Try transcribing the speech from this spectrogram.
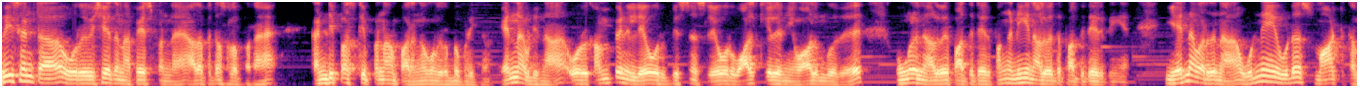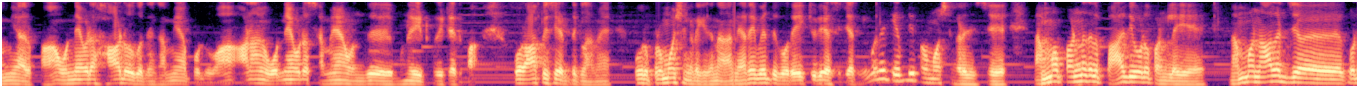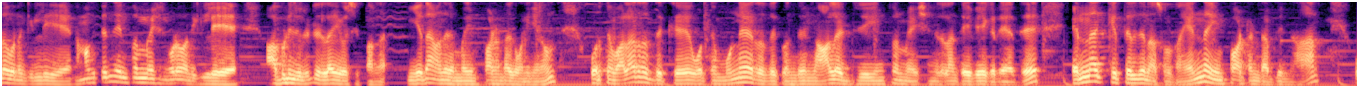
ரீசெண்டாக ஒரு விஷயத்தை நான் ஃபேஸ் பண்ணேன். அதை பற்றி தான் சொல்ல போகிறேன் கண்டிப்பாக ஸ்கிப் பண்ணால் பாருங்கள் உங்களுக்கு ரொம்ப பிடிக்கும். என்ன அப்படின்னா ஒரு கம்பெனிலேயோ ஒரு பிஸ்னஸ்லையோ ஒரு வாழ்க்கையில் நீங்கள் வாழும்போது உங்களை நாலு பேர் பார்த்துட்டே இருப்பாங்க நீங்கள் நாலு பேர்த்த பார்த்துட்டே இருப்பீங்க. இங்கே என்ன வருதுன்னா உன்னைய விட ஸ்மார்ட் கம்மியாக இருப்பான் உன்னைய விட ஹார்ட் ஒர்க் கொஞ்சம் கம்மியாக போடுவான் ஆனால் அவன் உன்னைய விட செமையாக வந்து முன்னேறிட்டு போயிட்டே இருப்பான். ஒரு ஆஃபீஸே எடுத்துக்கலாமே ஒரு ப்ரொமோஷன் கிடைக்குதுன்னா நிறைய பேருக்கு ஒரே கியூரியாசிட்டியாக இருக்கும் உனக்கு எப்படி ப்ரொமோஷன் கிடைச்சிச்சு? நம்ம பண்ணதில் பாதியோட பண்ணலையே நம்ம நாலெட்ஜை கூட உனக்கு இல்லையே நமக்கு தெரிஞ்ச இன்ஃபர்மேஷன் கூட உனக்கு இல்லையே அப்படின்னு சொல்லிட்டு எல்லாம் யோசிப்பாங்க. இங்கே தான் வந்து ரொம்ப இம்பார்ட்டண்ட்டாக கவனிக்கணும். ஒருத்தன் வளர்றதுக்கு ஒருத்தன் முன்னேறதுக்கு வந்து நாலெட்ஜு இன்ஃபர்மேஷன் இதெல்லாம் தேவையே கிடையாது. எனக்கு தெரிஞ்சு நான் சொல்கிறேன் என்ன இம்பார்ட்டண்ட் அப்படின்னா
